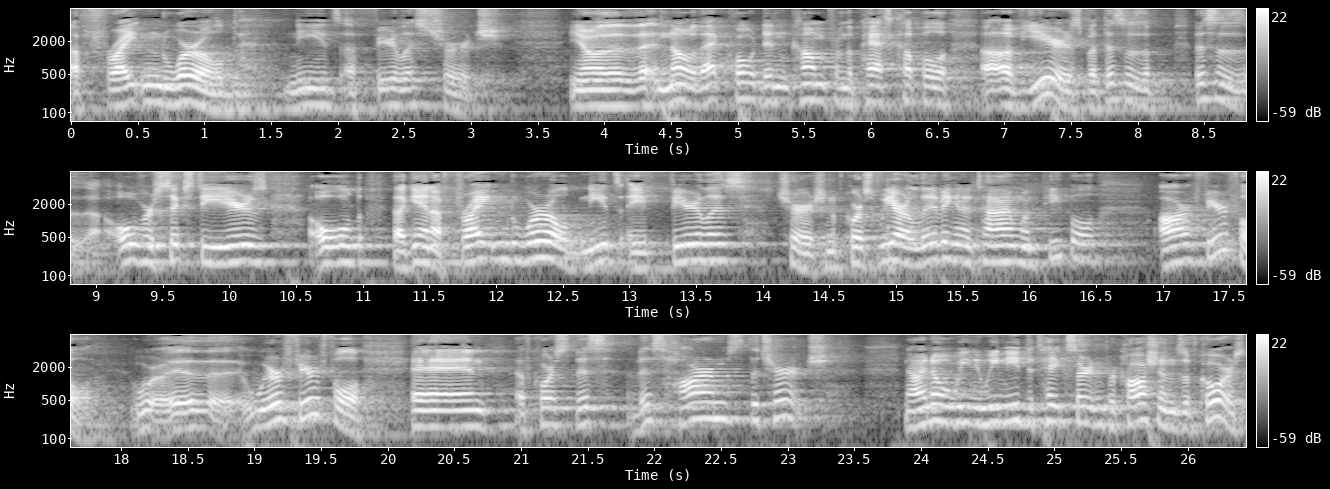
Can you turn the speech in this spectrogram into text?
A frightened world needs a fearless church. You know, no, that quote didn't come from the past couple of years, but this is, a, this is over 60 years old. Again, a frightened world needs a fearless church. And of course, we are living in a time when people are fearful. We're, uh, we're fearful. And of course, this, this harms the church. Now, I know we, we need to take certain precautions, of course,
